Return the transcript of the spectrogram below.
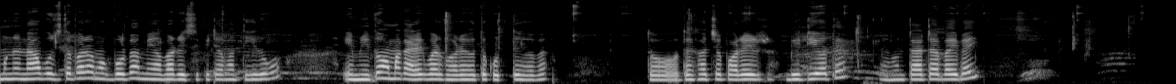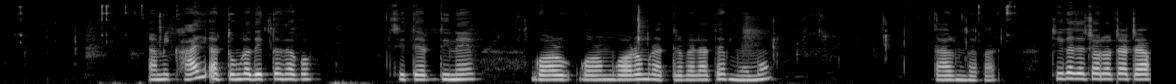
মানে না বুঝতে পারো, আমাকে বলবে, আমি আবার রেসিপিটা আমার দিয়ে দেবো। এমনিতেও আমাকে আরেকবার ঘরে হয়তো করতে হবে। তো দেখা হচ্ছে পরের ভিডিওতে। এখন টাটা, বাই বাই। আমি খাই আর তোমরা দেখতে থাকো। শীতের দিনে গর- গরম গরম, রাত্রেবেলাতে মোমো। দারুণ ব্যাপার। ঠিক আছে, চলো, টাটা।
